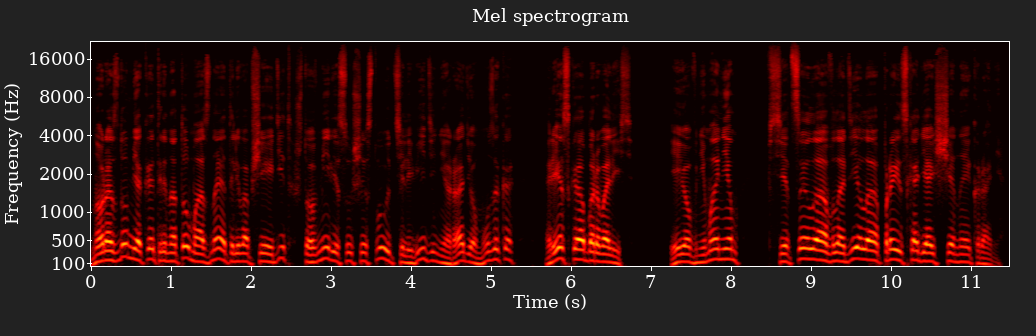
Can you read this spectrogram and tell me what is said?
Но раздумья Кэтрин о том, а знает ли вообще Эдит, что в мире существует телевидение, радио, музыка, резко оборвались. Ее вниманием всецело овладело происходящее на экране.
